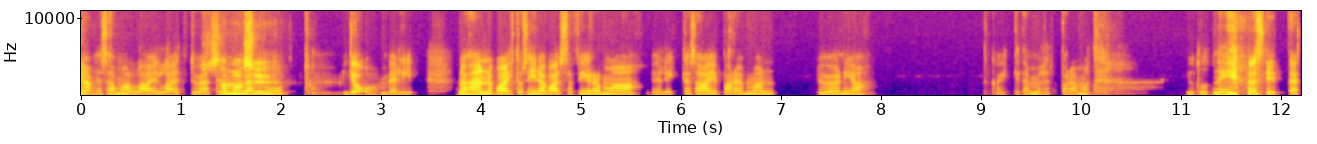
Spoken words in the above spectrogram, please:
Ja, ja samalla lailla, että työt, Sama työt syy. muuttu. Joo, eli no hän vaihtoi siinä vaiheessa firmaa, eli sai paremman työn ja kaikki tämmöiset paremmat jutut, niin sitten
